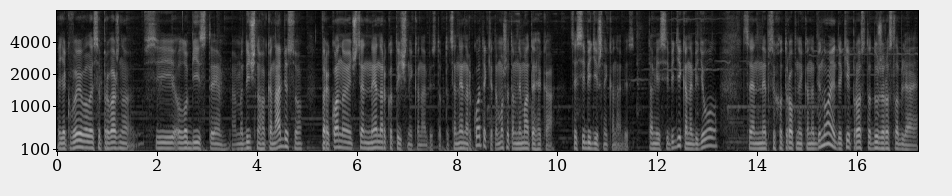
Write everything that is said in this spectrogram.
Як виявилося, переважно всі лобісти медичного канабісу переконують, що це не наркотичний канабіс, тобто це не наркотики, тому що там нема ТГК. Це CBD-шний канабіс. Там є CBD, канабідіол, це не психотропний канабіноїд, який просто дуже розслабляє.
